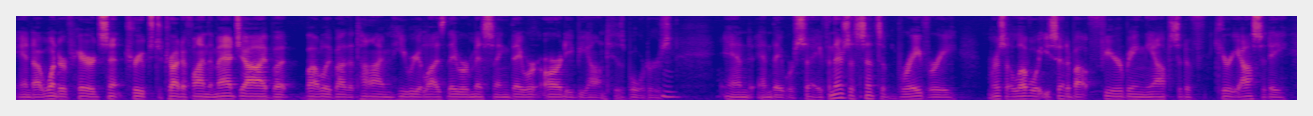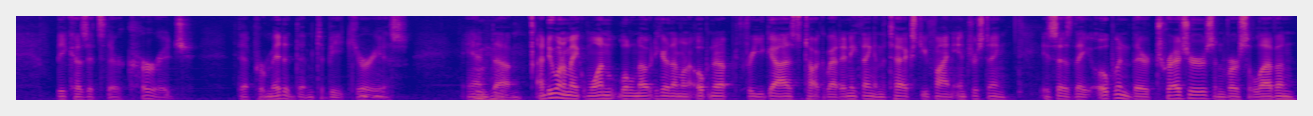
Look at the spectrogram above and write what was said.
And I wonder if Herod sent troops to try to find the Magi, but probably by the time he realized they were missing, they were already beyond his borders mm. and, and they were safe. And there's a sense of bravery. Marissa, I love what you said about fear being the opposite of curiosity because it's their courage that permitted them to be curious. And mm-hmm. um, I do want to make one little note here that I'm going to open it up for you guys to talk about anything in the text you find interesting. It says they opened their treasures in verse 11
